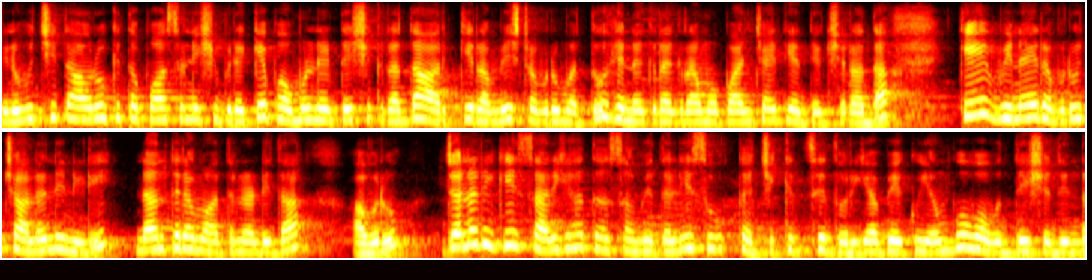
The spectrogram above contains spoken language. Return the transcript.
ಇನ್ನು ಉಚಿತ ಆರೋಗ್ಯ ತಪಾಸಣೆ ಶಿಬಿರಕ್ಕೆ ಬಮೂಲ್ ನಿರ್ದೇಶಕರಾದ ಆರ್ ಕೆ ರಮೇಶ್ ರವರು ಮತ್ತು ಹೆನಗರ ಗ್ರಾಮ ಪಂಚಾಯಿತಿ ಅಧ್ಯಕ್ಷರಾದ ಕೆ. ವಿನಯ್ ರವರು ಚಾಲನೆ ನೀಡಿ ನಂತರ ಮಾತನಾಡಿದ ಅವರು ಜನರಿಗೆ ಸರಿಯಾದ ಸಮಯದಲ್ಲಿ ಸೂಕ್ತ ಚಿಕಿತ್ಸೆ ದೊರೆಯಬೇಕು ಎಂಬುವ ಉದ್ದೇಶದಿಂದ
